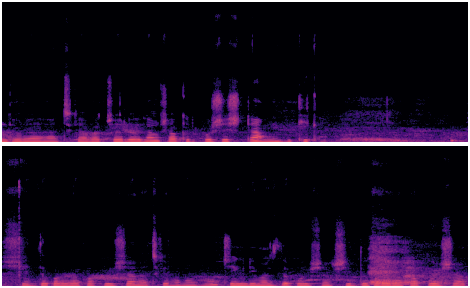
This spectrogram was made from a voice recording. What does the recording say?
বন্ধুরা আজকে আবার চলে এলাম শখের প্রসেসটা আমি বিথিকা। সিদ্ধ করে রাখা পুঁই শাক আজকে বানাবো চিংড়ি মাছ দিয়ে পুঁই শাক সিদ্ধ করে রাখা পুঁই শাক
